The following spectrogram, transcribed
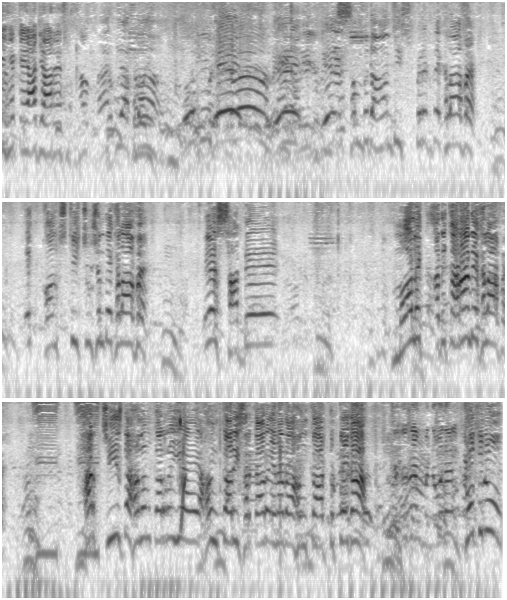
ਇਹ ਕਿਹਾ ਜਾ ਰਿਹਾ ਸੀ। ਇਹ- ਸੰਵਿਧਾਨ ਦੀ ਸਪਿਰਿਟ ਦੇ ਖਿਲਾਫ ਹੈ। ਇਹ ਕਨਸਟੀਟਿਊਸ਼ਨ ਦੇ ਖਿਲਾਫ ਹੈ। ਇਹ ਸਾਡੇ ਮੌਲਿਕ ਅਧਿਕਾਰਾਂ ਦੇ ਖਿਲਾਫ ਹੈ। ਹਰ ਚੀਜ਼ ਦਾ ਹਨਨ ਕਰ ਰਹੀ ਹੈ। ਇਹ ਹੰਕਾਰੀ ਸਰਕਾਰ ਇਹਨਾਂ ਦਾ ਹੰਕਾਰ ਟੁੱਟੇਗਾ। ਦੁੱਧ ਨੂੰ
